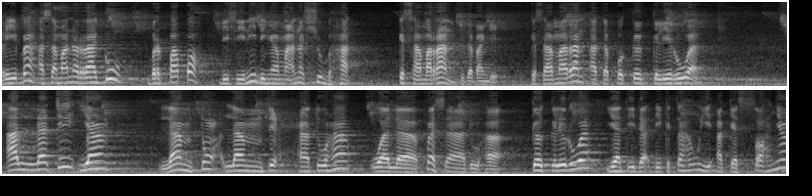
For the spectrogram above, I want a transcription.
Ribah asal mana ragu berpapah di sini dengan makna syubhat. Kesamaran kita panggil. Kesamaran ataupun kekeliruan. Allati yang lam tu'lam sihhatuha wala fasaduha. Kekeliruan yang tidak diketahui akan sahnya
